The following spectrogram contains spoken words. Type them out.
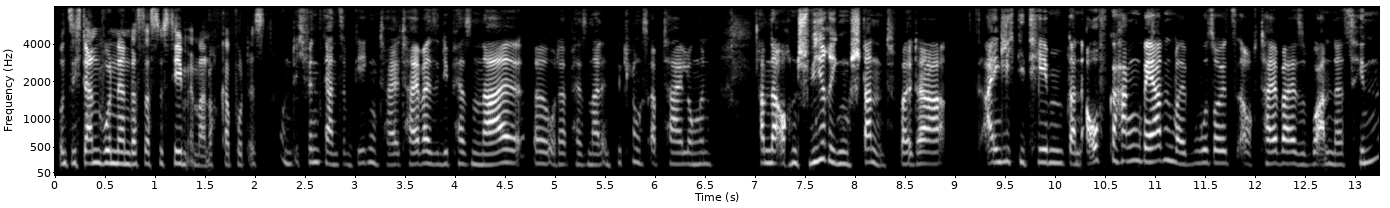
und sich dann wundern, dass das System immer noch kaputt ist. Und ich finde ganz im Gegenteil, teilweise die Personal- äh, oder Personalentwicklungsabteilungen haben da auch einen schwierigen Stand, weil da eigentlich die Themen dann aufgehangen werden, weil wo soll es auch teilweise woanders hin?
